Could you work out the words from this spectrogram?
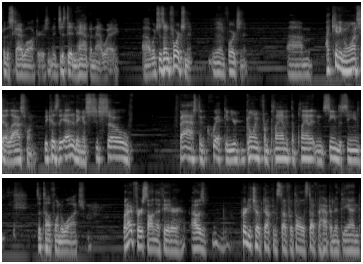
for the Skywalkers, and it just didn't happen that way, uh, which is unfortunate. It's unfortunate. Um, I can't even watch that last one because the editing is just so fast and quick, and you're going from planet to planet and scene to scene. It's a tough one to watch. when I first saw it in the theater, I was pretty choked up and stuff with all the stuff that happened at the end.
